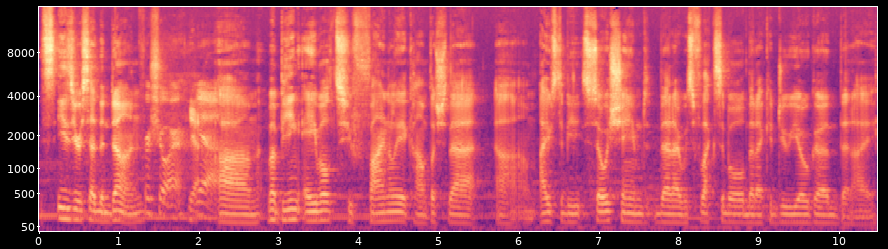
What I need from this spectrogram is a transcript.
it's easier said than done. For sure. Yeah. Yeah. Um, but being able to finally accomplish that, um, I used to be so ashamed that I was flexible, that I could do yoga, that I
